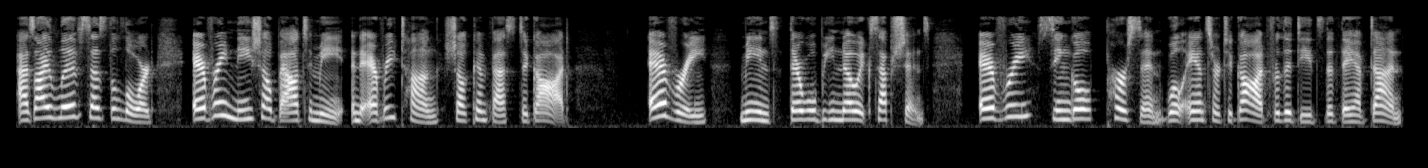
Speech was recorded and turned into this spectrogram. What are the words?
as I live says the Lord, every knee shall bow to me and every tongue shall confess to God." Every means there will be no exceptions. Every single person will answer to God for the deeds that they have done.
